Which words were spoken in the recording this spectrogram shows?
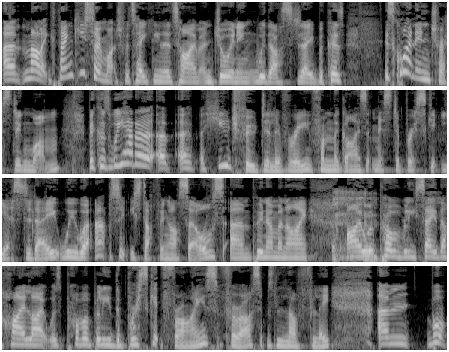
Um, Malik, thank you so much for taking the time and joining with us today because it's quite an interesting one. Because we had a, a, a huge food delivery from the guys at Mr. Brisket yesterday. We were absolutely stuffing ourselves. Um, Poonam and I, I would probably say the highlight was probably the brisket fries for us. It was lovely. Um, but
